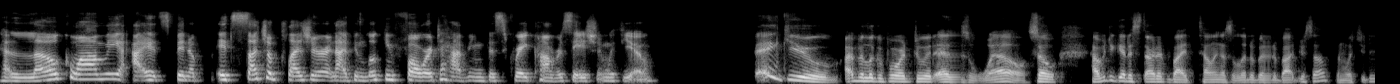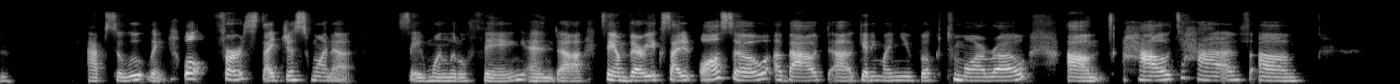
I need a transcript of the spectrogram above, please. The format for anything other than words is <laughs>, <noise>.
Hello, Kwame. I, it's been a it's such a pleasure, and I've been looking forward to having this great conversation with you. Thank you. I've been looking forward to it as well. So, how would you get us started by telling us a little bit about yourself and what you do? Absolutely. Well, first, I just want to say one little thing and uh, say I'm very excited also about uh, getting my new book tomorrow. Um, how to have um,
